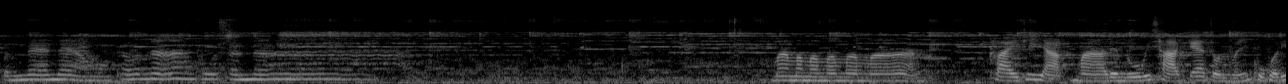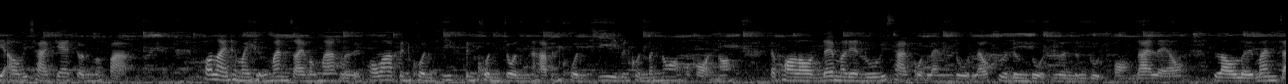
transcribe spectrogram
คนแน่แนวเท่านั้นผู้ชนะ มามามามามามาใครที่อยากมาเรียนรู้วิชาแก้จนวันนี้ครูเพอรี่เอาวิชาแก้จนมาฝาก เพราะอะไรทำไมถึงมั่นใจมากๆเลย เพราะว่าเป็นคนที่เป็นคนจนนะคะ เป็นคนที่เป็นคนบ้านนอกมาก่อนเนาะ แต่พอเราได้มาเรียนรู้วิชากดแรงดูดแล้วคือดึงดูดเงินดึงดูดทองได้แล้ว เราเลยมั่นใจ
